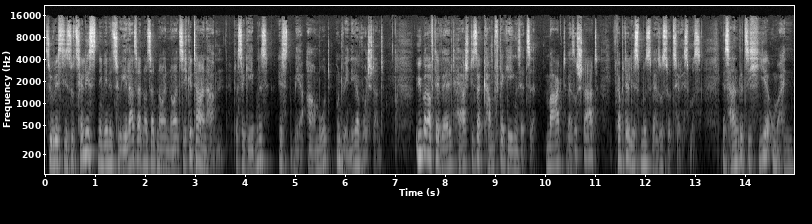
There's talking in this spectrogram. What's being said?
so wie es die Sozialisten in Venezuela seit 1999 getan haben. Das Ergebnis ist mehr Armut und weniger Wohlstand. Überall auf der Welt herrscht dieser Kampf der Gegensätze. Markt versus Staat, Kapitalismus versus Sozialismus. Es handelt sich hier um einen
